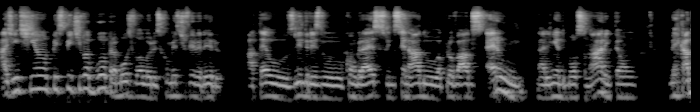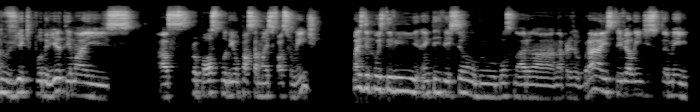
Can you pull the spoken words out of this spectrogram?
a gente tinha uma perspectiva boa para a Bolsa de Valores começo de fevereiro. Até os líderes do Congresso e do Senado aprovados eram na linha do Bolsonaro, então o mercado via que poderia ter mais. As propostas poderiam passar mais facilmente, mas depois teve a intervenção do Bolsonaro na, na Petrobras, teve além disso também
